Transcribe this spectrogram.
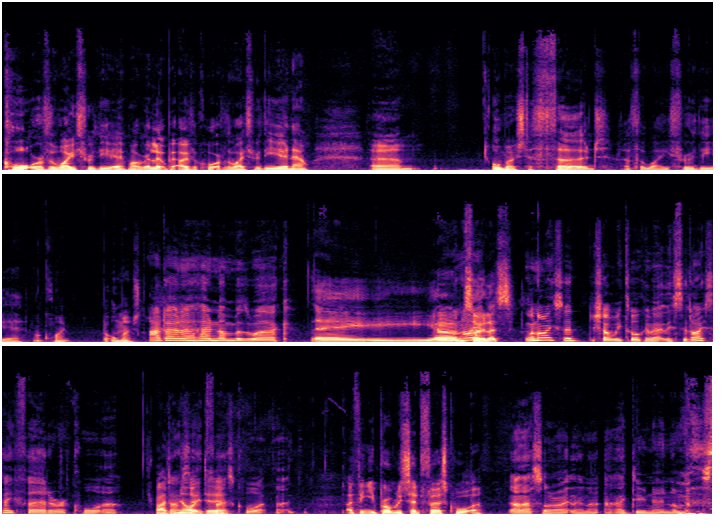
quarter of the way through the year. Well, we're a little bit over quarter of the way through the year now. Um, almost a third of the way through the year. Not quite, but almost. I don't know how numbers work. Hey, um, so I- let's. When I said, "Shall we talk about this?" Did I say third or a quarter? I have Did no I say idea. First quarter. Uh, I think you probably said first quarter. Oh, that's all right then. I, I do know numbers.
